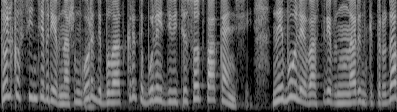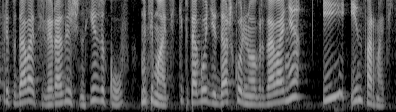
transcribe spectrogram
Только в сентябре в нашем городе было открыто более 900 вакансий. Наиболее востребованы на рынке труда преподаватели различных языков, математики, педагогии дошкольного образования и информатики.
